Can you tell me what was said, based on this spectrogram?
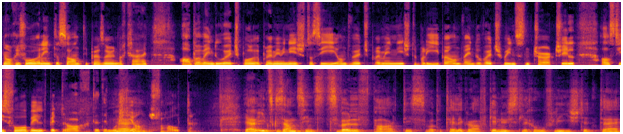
nach wie vor eine interessante Persönlichkeit. Aber wenn du willst Premierminister sein und willst Premierminister bleiben und wenn du willst Winston Churchill als dein Vorbild betrachten, dann musst du ja. dich anders verhalten. Ja, insgesamt sind es zwölf Partys, die der Telegraph genüsslich auflistet. Äh,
